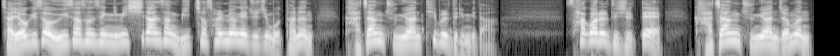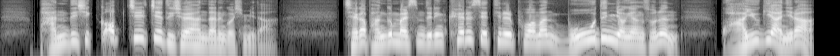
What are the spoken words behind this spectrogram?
자, 여기서 의사 선생님이 시단상 미처 설명해 주지 못하는 가장 중요한 팁을 드립니다. 사과를 드실 때 가장 중요한 점은 반드시 껍질째 드셔야 한다는 것입니다. 제가 방금 말씀드린 퀘르세틴을 포함한 모든 영양소는 과육이 아니라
